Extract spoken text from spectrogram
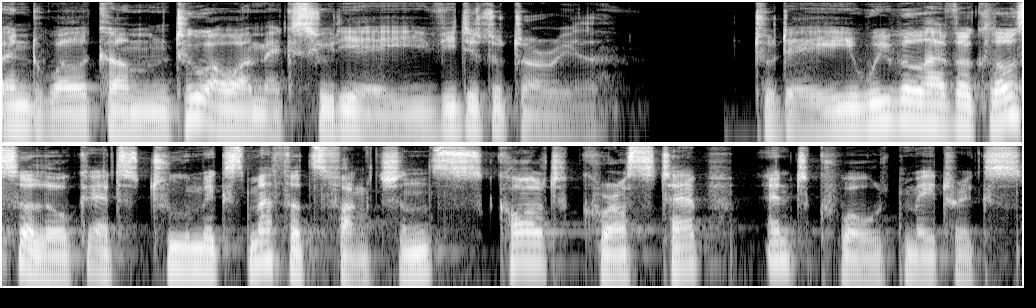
and welcome to our MaxQDA video tutorial. Today we will have a closer look at two mixed methods functions called crosstab and quote matrix.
